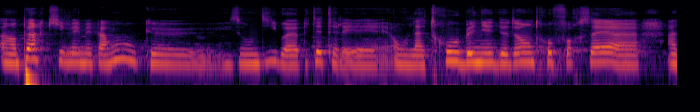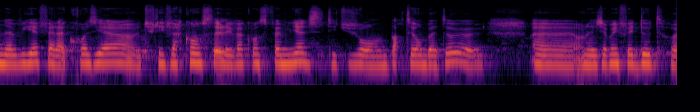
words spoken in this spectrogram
un peur qu'avaient mes parents que ils ont dit bah peut-être on l'a trop baigné dedans, trop forcé à, à, naviguer, faire la croisière, toutes les vacances, les vacances familiales, c'était toujours on partait en bateau, euh, on n'a jamais fait d'autres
